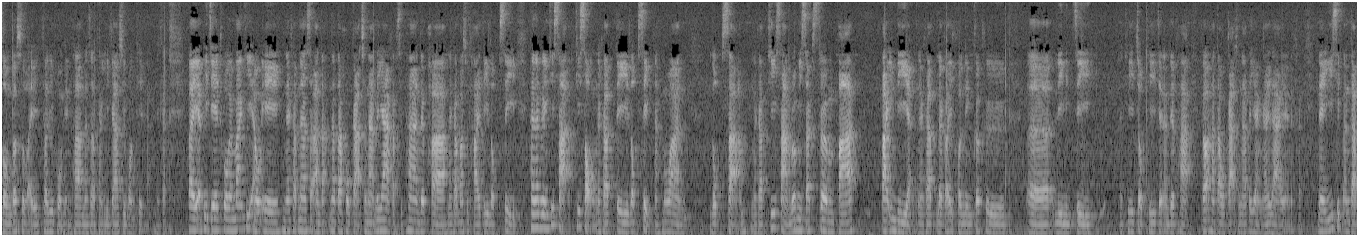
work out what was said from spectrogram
ทรงก็สวยเท่าที่ผมเห็นภาพนะสำหรับทางอีกาชิวอนเทคนะครับไป LPG ทัวร์กันบ้างที่ LA นะครับนาซาอันนาตาโคกะชนะไม่ยากครับ 15 เดอร์พานะครับวันสุดท้ายตีลบ4ให้นักเรียนที่3ที่2นะครับตีลบ10นะเมื่อวานลบ3นะครับที่3ร่วมมีซักสเตรมปาร์คปาอินเดียนะครับแล้วก็อีกคนหนึ่งก็คือเอ่อลีมินจี ที่จบที่7อันเดอร์พาก็ฮาตาโอกะชนะไปอย่างง่ายดายนะครับใน 20 อันดับ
